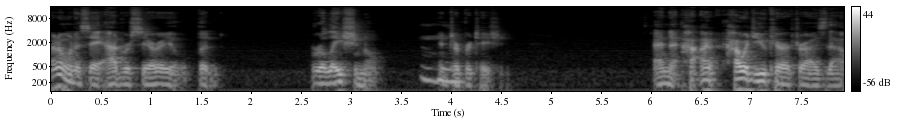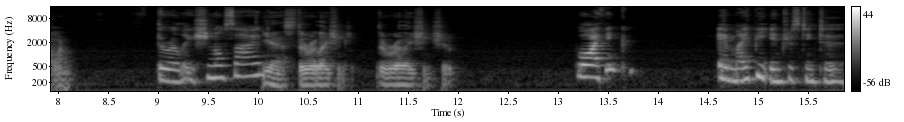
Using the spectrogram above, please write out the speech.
I don't want to say adversarial, but relational Mhm. interpretation. And how, how would you characterize that one? The relational side. Yes, the relationship. The relationship. Well, I think it might be interesting to,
